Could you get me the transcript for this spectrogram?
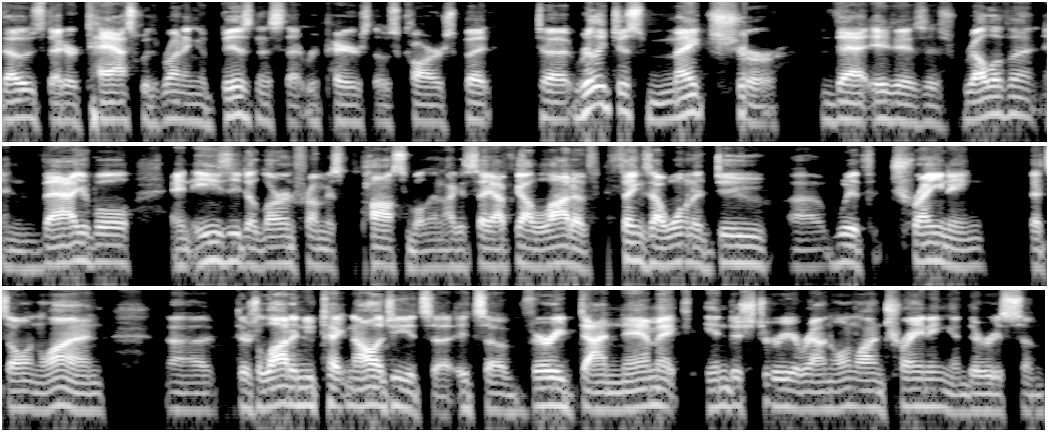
those that are tasked with running a business that repairs those cars, but to really just make sure that it is as relevant and valuable and easy to learn from as possible. And like I say, I've got a lot of things I want to do uh, with training that's online. Uh, there's a lot of new technology. It's a it's a very dynamic industry around online training, and there is some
